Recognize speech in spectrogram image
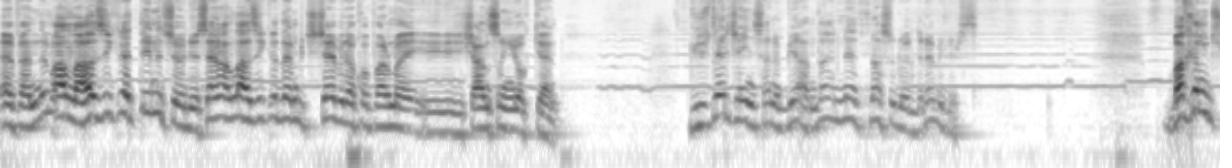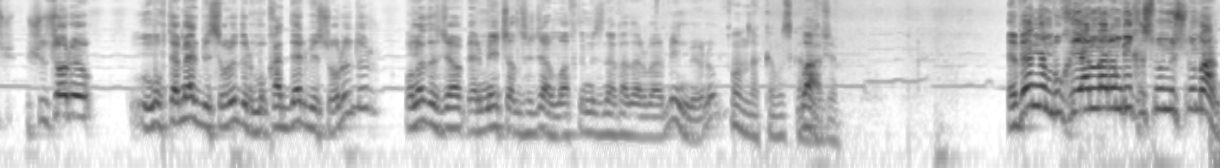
Efendim Allah'ı zikrettiğini söylüyor. Sen Allah'ı zikreden bir çiçeği bile koparma e, şansın yokken. Yüzlerce insanı bir anda ne nasıl öldürebilirsin? Bakın şu- şu soru muhtemel bir sorudur, mukadder bir sorudur. Ona da cevap vermeye çalışacağım. Vaktimiz ne kadar var bilmiyorum. 10 dakikamız kaldı Var. hocam. Efendim bu kıyanların bir kısmı Müslüman.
